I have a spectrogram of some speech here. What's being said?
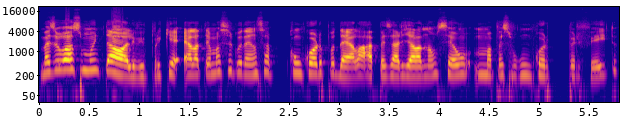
Mas eu gosto muito da Olive, porque ela tem uma segurança com o corpo dela, apesar de ela não ser uma pessoa com um corpo perfeito.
